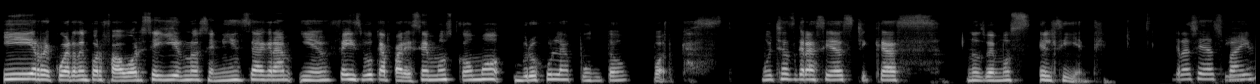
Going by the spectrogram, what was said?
y recuerden por favor seguirnos en Instagram y en Facebook aparecemos como brújula.com podcast. Muchas gracias, chicas. Nos vemos el siguiente. Gracias, bye.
